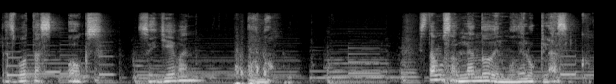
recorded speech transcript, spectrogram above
¿Las botas Ox se llevan o no? Estamos hablando del modelo clásico.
